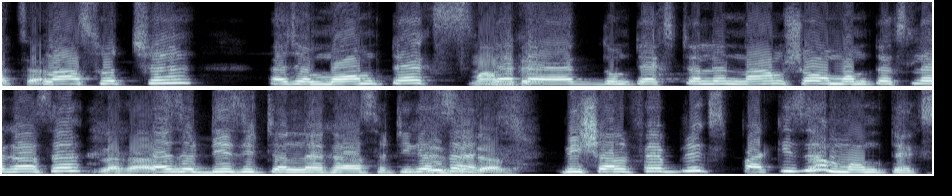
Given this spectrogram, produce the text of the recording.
আচ্ছা। প্লাস হচ্ছে যে মমটেক্স লেখা একদম টেক্সটাইলের নাম সহ মমটেক্স লেখা আছে। ডিজিটাল লেখা আছে ঠিক আছে? Bishal fabrics Pakiza Momtex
